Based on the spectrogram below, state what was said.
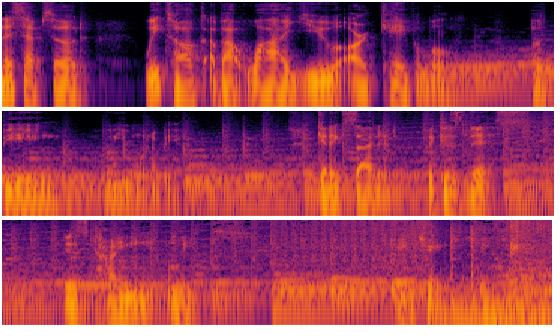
this episode, we talk about why you are capable of being who you want to be. Get excited because this is Tiny Leaps, Big Changes.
